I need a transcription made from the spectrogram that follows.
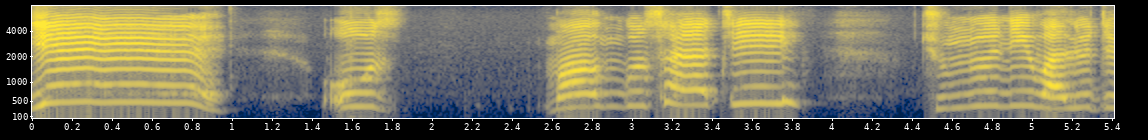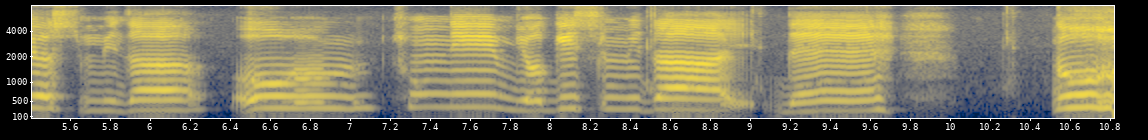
예! 어, 망고 사야지! 주문이 완료되었습니다. 어, 손님, 여기 있습니다. 네. 오,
